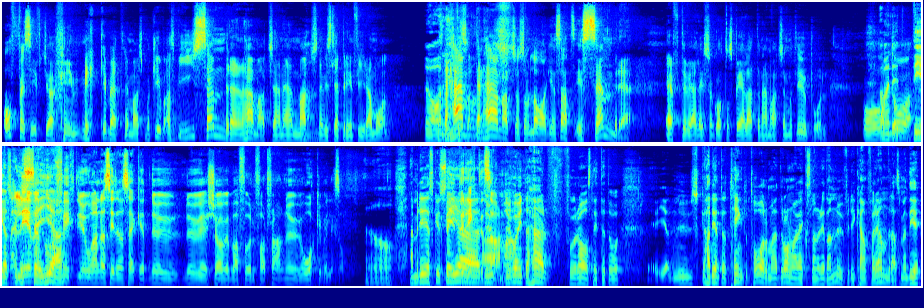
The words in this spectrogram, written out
offensivt gör vi mycket bättre match mot Liverpool. Alltså, vi är ju sämre den här matchen än en match när vi släpper in fyra mål. Ja, Alltså, den, här, den här matchen som laginsats är sämre efter vi har liksom gått och spelat den här matchen mot Liverpool. Och Ja, men det, då, det jag Men skulle Liverpool säga... fick ju å andra sidan säkert, nu, nu kör vi bara full fart fram, nu åker vi liksom. Ja. ja, men det jag skulle Det säga, du, du var ju inte här förra avsnittet och ja, nu hade jag inte tänkt att ta de här, dra de här växlarna redan nu för det kan förändras, men det,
